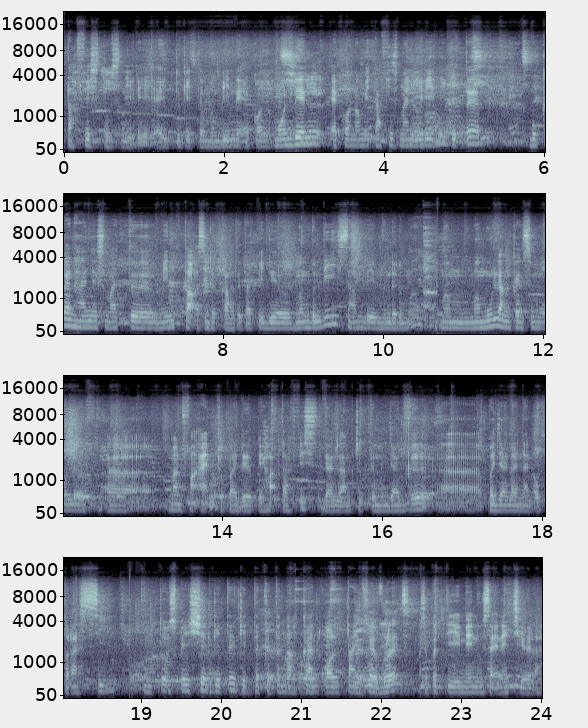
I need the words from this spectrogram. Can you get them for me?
tahfiz tu sendiri iaitu kita membina ekonomi, model ekonomi tahfiz mandiri ni kita bukan hanya semata minta sedekah tetapi dia membeli sambil menderma mem- memulangkan semula uh, manfaat kepada pihak tahfiz dalam kita menjaga uh, perjalanan operasi. Untuk special kita kita ketengahkan all time favourite seperti menu side nature lah.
